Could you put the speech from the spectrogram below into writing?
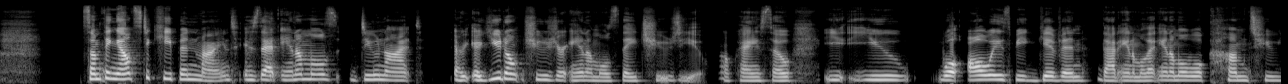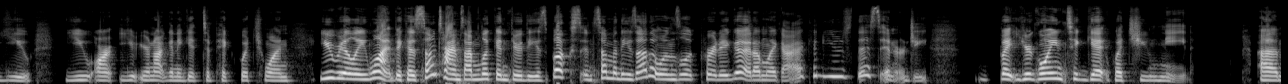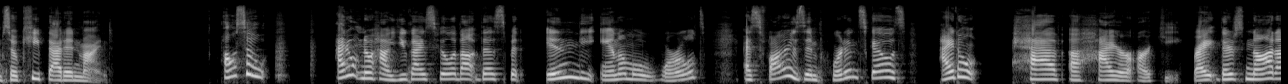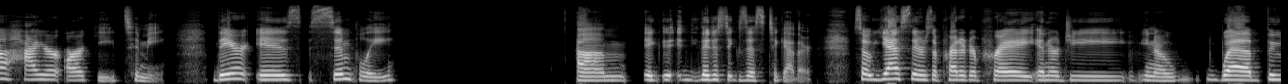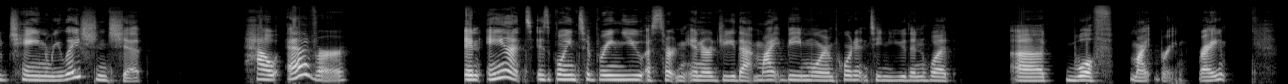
something else to keep in mind is that animals do not or you don't choose your animals they choose you okay? So you, you will always be given that animal. That animal will come to you. You aren't you, you're not going to get to pick which one you really want because sometimes I'm looking through these books and some of these other ones look pretty good. I'm like, I could use this energy, but you're going to get what you need. Um, so keep that in mind. Also, I don't know how you guys feel about this, but in the animal world, as far as importance goes, I don't have a hierarchy, right? There's not a hierarchy to me. There is simply um it, it, they just exist together so yes there's a predator prey energy you know web food chain relationship however an ant is going to bring you a certain energy that might be more important to you than what a wolf might bring right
